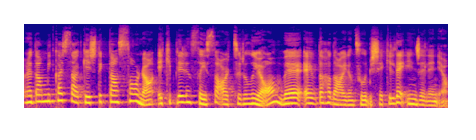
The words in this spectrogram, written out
Aradan birkaç saat geçtikten sonra ekiplerin sayısı artırılıyor ve ev daha da ayrıntılı bir şekilde inceleniyor.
